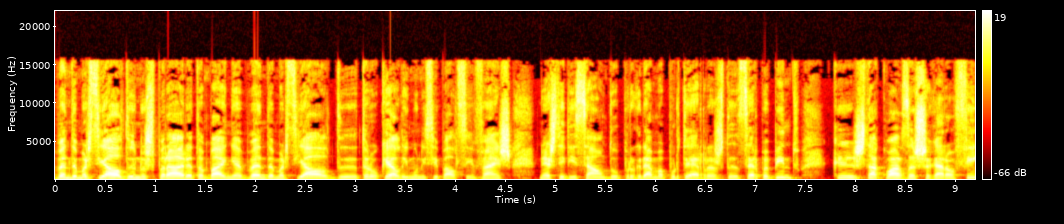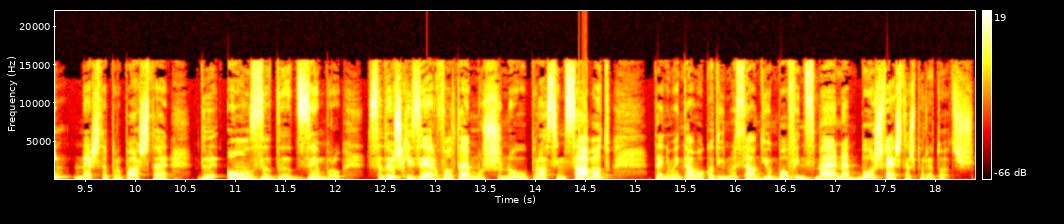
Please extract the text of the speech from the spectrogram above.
A Banda Marcial de Nos Pereira, também a Banda Marcial de Tarouquel e Municipal de Sinfãs, nesta edição do programa Por Terras de Serpa Pinto, que está quase a chegar ao fim, nesta proposta de 11 de dezembro. Se Deus quiser, voltamos no próximo sábado. Tenham então a continuação de um bom fim de semana. Boas festas para todos.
